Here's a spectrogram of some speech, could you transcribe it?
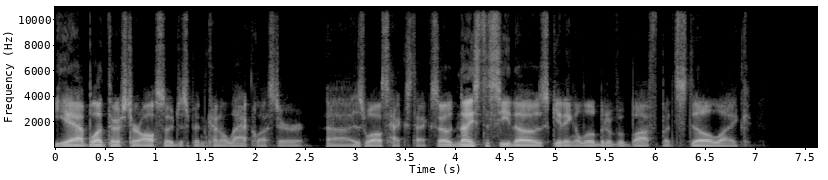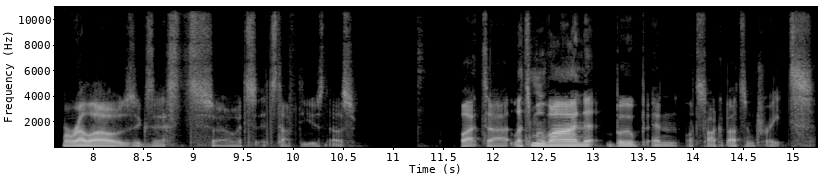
yeah bloodthirster also just been kind of lackluster uh, as well as hex tech so nice to see those getting a little bit of a buff but still like morello's exists so it's it's tough to use those but uh, let's move on boop and let's talk about some traits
